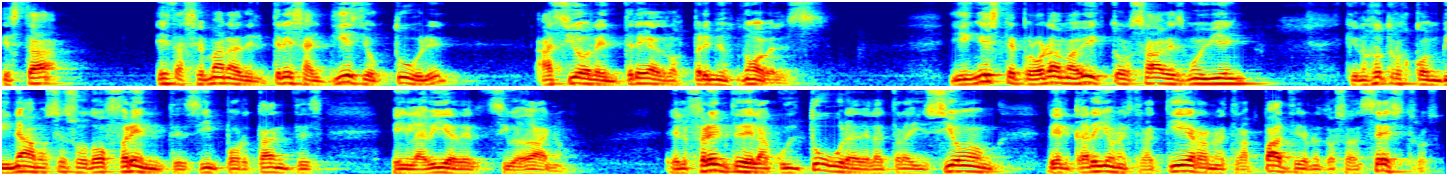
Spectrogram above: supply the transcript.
está esta semana del 3 al 10 de octubre, ha sido la entrega de los premios Nobel. Y en este programa, Víctor, sabes muy bien que nosotros combinamos esos dos frentes importantes en la vida del ciudadano. El frente de la cultura, de la tradición, del cariño a nuestra tierra, a nuestra patria, a nuestros ancestros.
